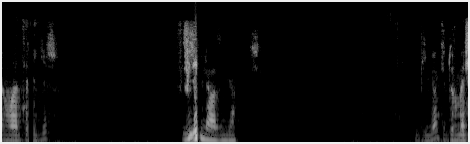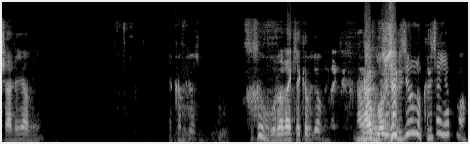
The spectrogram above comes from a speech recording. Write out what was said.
Envantere gir. Fizik mi lazım ya? Bilmiyorum ki. Dur meşaleyi alayım. Yakabiliyoruz mu? Vurarak yakabiliyor muyum? Ya, kıracaksın, bozacak- kıracaksın onu kıracaksın yapma.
